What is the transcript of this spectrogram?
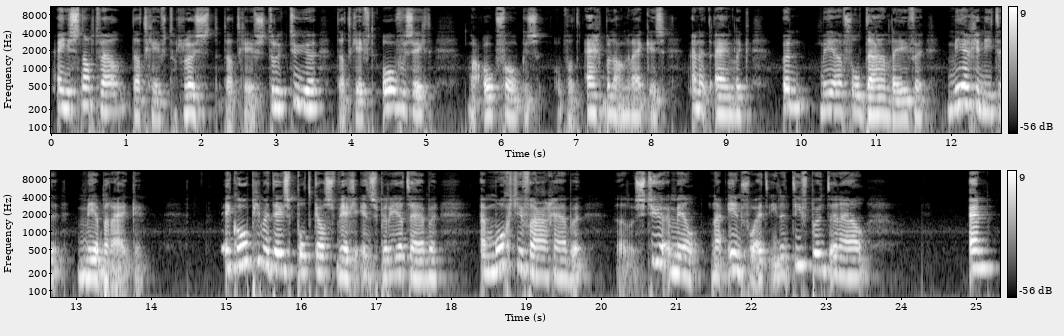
En je snapt wel, dat geeft rust, dat geeft structuur, dat geeft overzicht, maar ook focus op wat echt belangrijk is en uiteindelijk een meer voldaan leven, meer genieten, meer bereiken. Ik hoop je met deze podcast weer geïnspireerd te hebben. En mocht je vragen hebben, stuur een mail naar info.identief.nl. En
